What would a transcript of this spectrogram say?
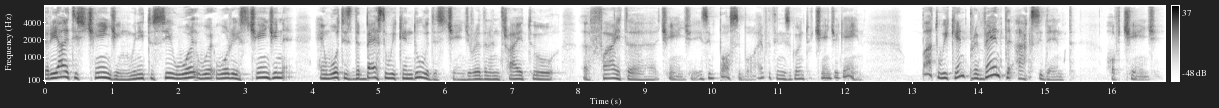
The reality is changing. We need to see what, what, what is changing and what is the best we can do with this change rather than try to uh, fight uh, change. It's impossible. Everything is going to change again. But we can prevent the accident of change.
